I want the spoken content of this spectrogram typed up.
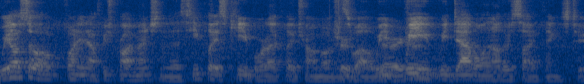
we also, funny enough, we should probably mention this. He plays keyboard, I play trombone True, as well. We, very we, true. we dabble in other side things too,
